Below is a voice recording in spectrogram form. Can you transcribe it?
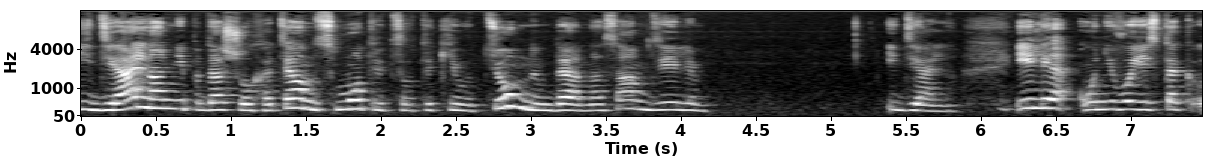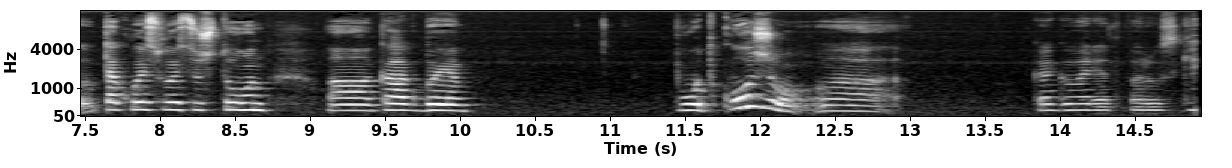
идеально он не подошел, хотя он смотрится вот таким вот темным, да, на самом деле идеально. Или у него есть так, такое свойство, что он э, как бы под кожу э, как говорят по-русски,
